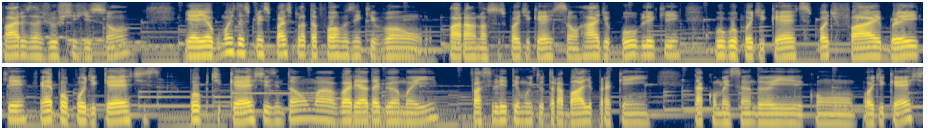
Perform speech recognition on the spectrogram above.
vários ajustes de som. E aí algumas das principais plataformas em que vão parar nossos podcasts são Rádio Public, Google Podcasts, Spotify, Breaker, Apple Podcasts, podcasts, então uma variada gama aí, facilita muito o trabalho para quem está começando aí com podcasts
